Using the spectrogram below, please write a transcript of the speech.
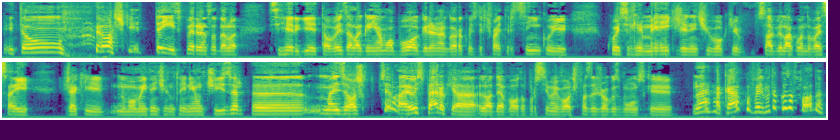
Então, eu acho que tem esperança dela se reerguer, talvez ela ganhar uma boa grana agora com Street Fighter V e com esse remake de Resident Evil que sabe lá quando vai sair, já que no momento a gente não tem nenhum teaser. Ah, mas eu acho que, sei lá, eu espero que ela dê a volta por cima e volte a fazer jogos bons, que, né, a Capcom fez muita coisa foda.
